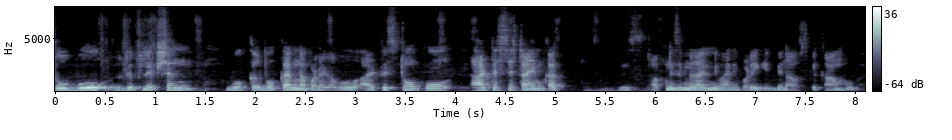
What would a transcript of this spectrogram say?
तो वो रिफ्लेक्शन वो कर, वो करना पड़ेगा। वो आर्टिस्टों को आर्टिस्ट इस टाइम का अपनी ज़िम्मेदारी निभानी पड़ेगी बिना उसके काम होगा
